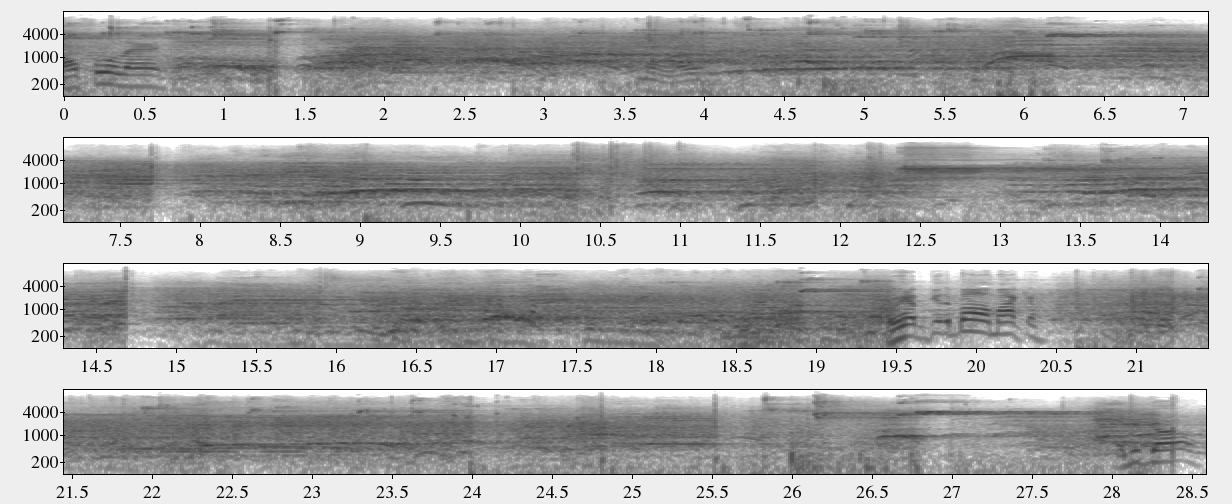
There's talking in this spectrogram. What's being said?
Come on, Larry. We have to get the ball, Micah. There you go.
